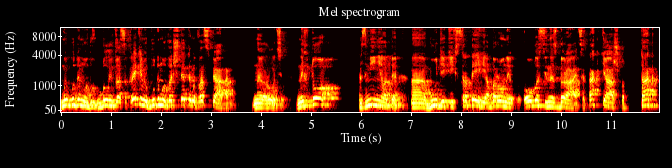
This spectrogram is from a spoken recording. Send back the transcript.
ми будемо були в 23-му, будемо в 24-му, 25-му році. Ніхто змінювати е, будь-яких стратегій оборони області не збирається. Так тяжко. Так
